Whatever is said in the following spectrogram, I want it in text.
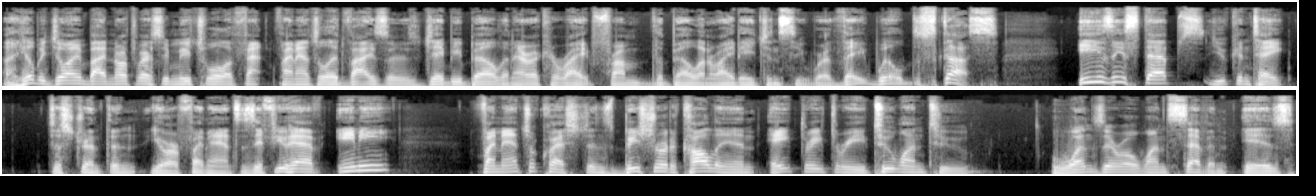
uh, he'll be joined by Northwestern Mutual financial advisors JB Bell and Erica Wright from the Bell and Wright Agency, where they will discuss easy steps you can take to strengthen your finances. If you have any financial questions, be sure to call in 833 212 1017 is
